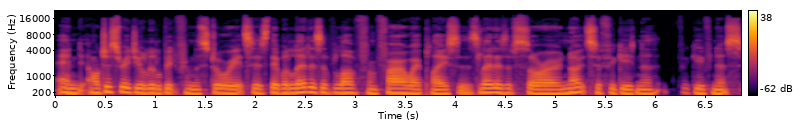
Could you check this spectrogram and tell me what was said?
and I'll just read you a little bit from the story. It says there were letters of love from faraway places, letters of sorrow, notes of forgiveness, forgiveness,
